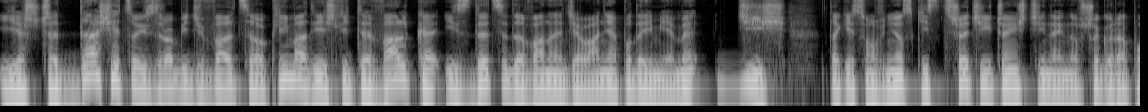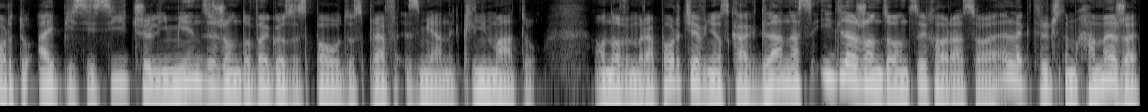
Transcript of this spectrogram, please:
Jeszcze da się coś zrobić w walce o klimat, jeśli tę walkę i zdecydowane działania podejmiemy dziś. Takie są wnioski z trzeciej części najnowszego raportu IPCC, czyli Międzyrządowego Zespołu do Spraw Zmian Klimatu. O nowym raporcie, wnioskach dla nas i dla rządzących oraz o elektrycznym hamerze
